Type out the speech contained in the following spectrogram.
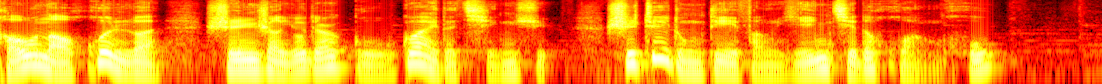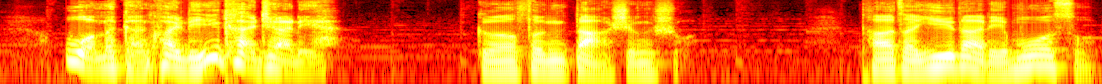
头脑混乱、身上有点古怪的情绪是这种地方引起的恍惚。我们赶快离开这里！戈峰大声说。他在衣袋里摸索，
